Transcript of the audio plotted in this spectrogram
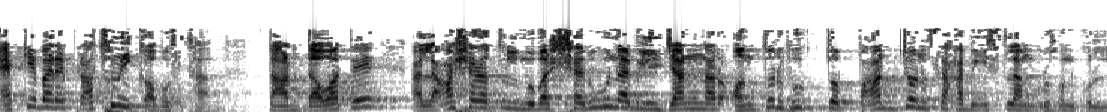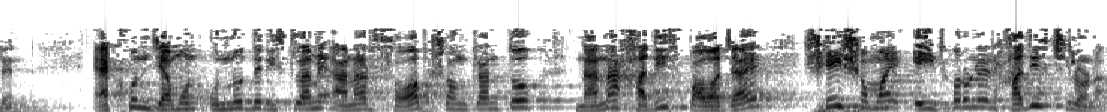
একেবারে প্রাথমিক অবস্থা, তার দাওয়াতে আল আশারাতুল মুবাশারুন আবিল জান্নার অন্তর্ভুক্ত পাঁচজন সাহাবি ইসলাম গ্রহণ করলেন। এখন যেমন অন্যদের ইসলামে আনার সব সংক্রান্ত নানা হাদিস পাওয়া যায়, সেই সময় এই ধরনের হাদিস ছিল না।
